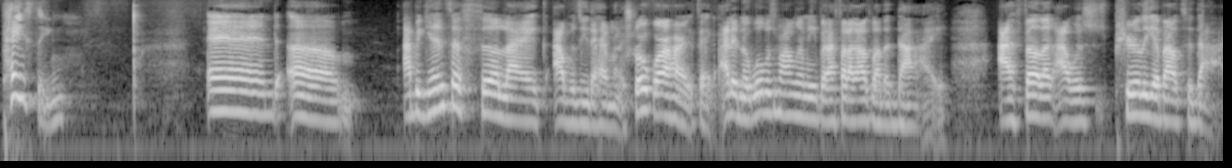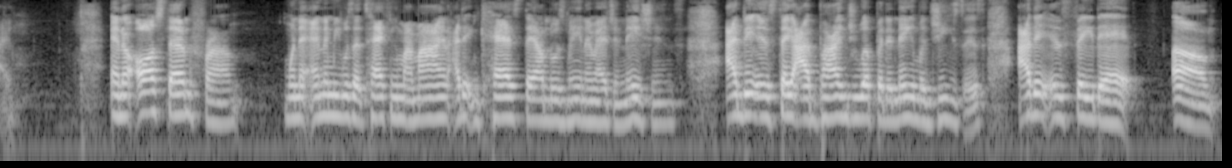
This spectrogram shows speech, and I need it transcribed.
pacing, and um I began to feel like I was either having a stroke or a heart attack. I didn't know what was wrong with me, but I felt like I was about to die. I felt like I was purely about to die. And it all stemmed from when the enemy was attacking my mind, I didn't cast down those vain imaginations. I didn't say I bind you up in the name of Jesus. I didn't say that um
